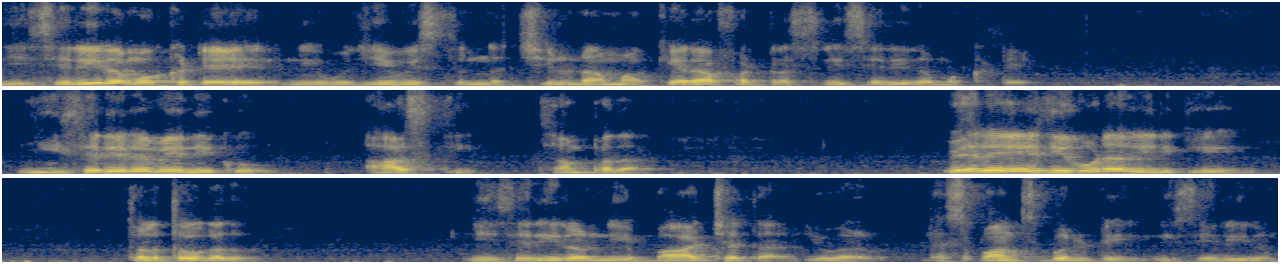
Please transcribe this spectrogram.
నీ శరీరం ఒక్కటే నీవు జీవిస్తున్న చిరునామా కేర్ ఆఫ్ అడ్రస్ నీ శరీరం ఒక్కటే. నీ శరీరమే నీకు ఆస్తి సంపద. వేరే ఏది కూడా దీనికి తొలతోగదు. నీ శరీరం నీ బాధ్యత యువర్ రెస్పాన్సిబిలిటీ నీ శరీరం.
